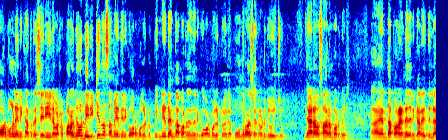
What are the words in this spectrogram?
ഓർമ്മകൾ എനിക്ക് അത്ര ശരിയില്ല പക്ഷേ പറഞ്ഞുകൊണ്ടിരിക്കുന്ന സമയത്ത് എനിക്ക് ഓർമ്മ കിട്ടും. പിന്നീട് എന്താ പറഞ്ഞതെന്ന് എനിക്ക് ഓർമ്മ കിട്ടുമില്ല മൂന്ന് പ്രാവശ്യം എന്നോട് ചോദിച്ചു ഞാൻ അവസാനം പറഞ്ഞു. എന്താ പറയേണ്ടത് എനിക്കറിയത്തില്ല.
